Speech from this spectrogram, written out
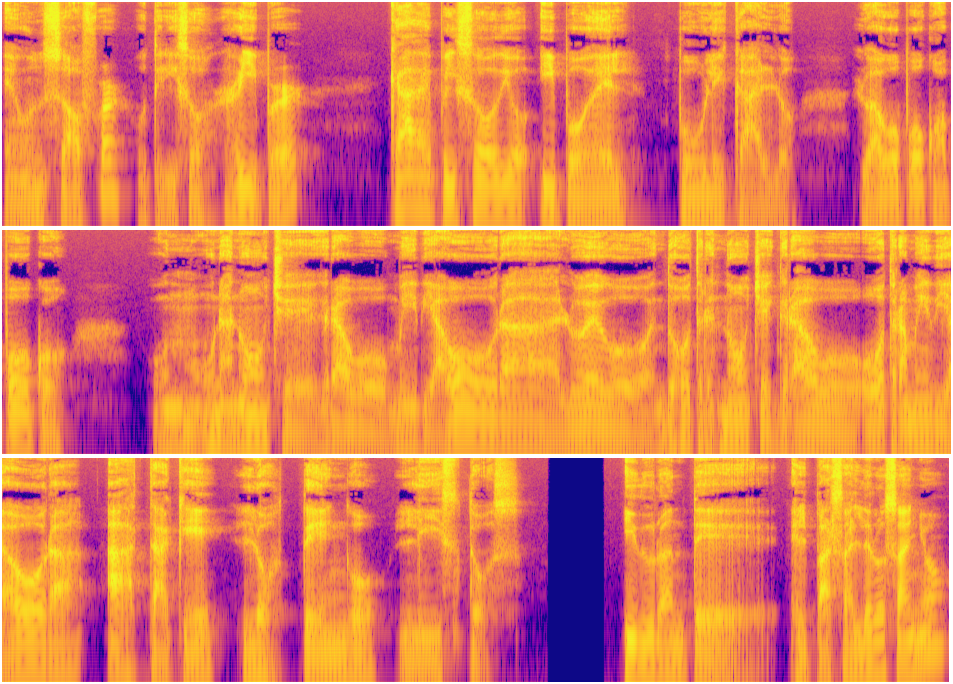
en un software, utilizo Reaper, cada episodio y poder publicarlo. Lo hago poco a poco. una noche grabo media hora, luego en dos o tres noches grabo otra media hora, hasta que los tengo listos. Y durante el pasar de los años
